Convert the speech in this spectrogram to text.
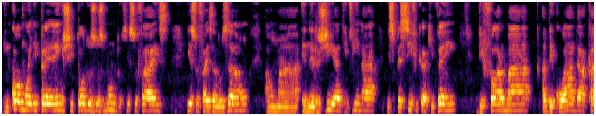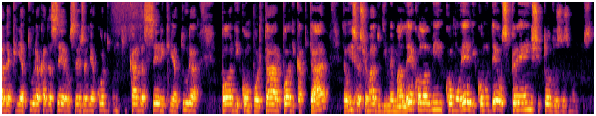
em como ele preenche todos os mundos. Isso faz, isso faz alusão a uma energia divina específica que vem de forma adequada a cada criatura, a cada ser, ou seja, de acordo com que cada ser e criatura pode comportar, pode captar. Então isso é chamado de Memale Kolalmin, como ele, como Deus preenche todos os mundos.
